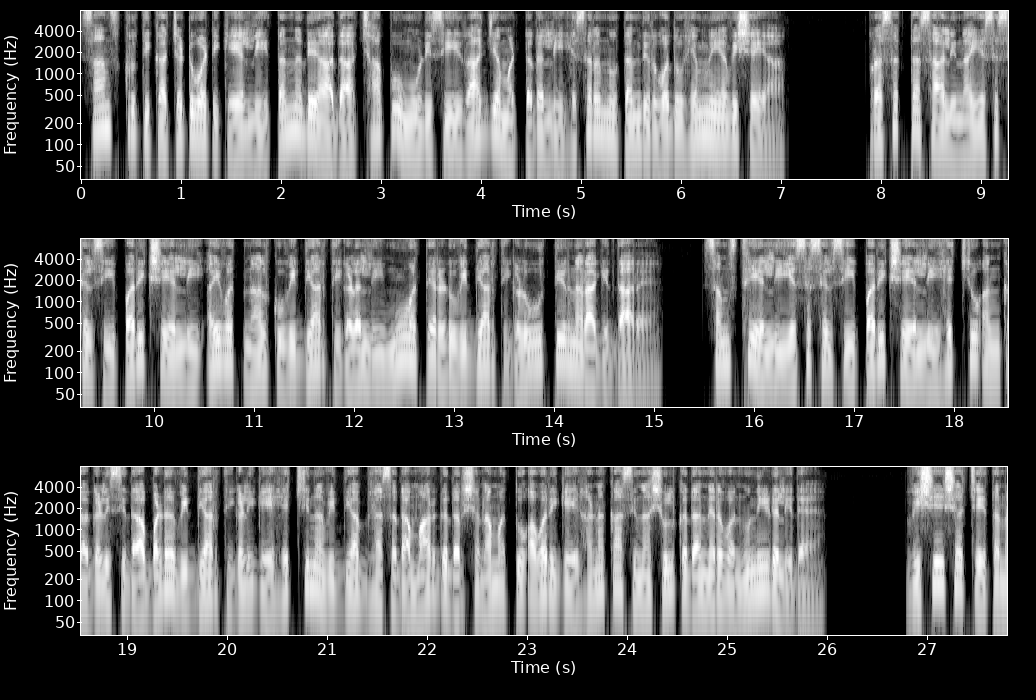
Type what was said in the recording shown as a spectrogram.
ಸಾಂಸ್ಕೃತಿಕ ಚಟುವಟಿಕೆಯಲ್ಲಿ ತನ್ನದೇ ಆದ ಛಾಪು ಮೂಡಿಸಿ ರಾಜ್ಯ ಮಟ್ಟದಲ್ಲಿ ಹೆಸರನ್ನು ತಂದಿರುವುದು ಹೆಮ್ಮೆಯ ವಿಷಯ. ಪ್ರಸಕ್ತ ಸಾಲಿನ ಎಸ್ಎಸ್ಎಲ್ಸಿ ಪರೀಕ್ಷೆಯಲ್ಲಿ ಐವತ್ನಾಲ್ಕು ವಿದ್ಯಾರ್ಥಿಗಳಲ್ಲಿ ಮೂವತ್ತೆರಡು ವಿದ್ಯಾರ್ಥಿಗಳು ಉತ್ತೀರ್ಣರಾಗಿದ್ದಾರೆ. ಸಂಸ್ಥೆಯಲ್ಲಿ ಎಸ್ಎಸ್ಎಲ್ಸಿ ಪರೀಕ್ಷೆಯಲ್ಲಿ ಹೆಚ್ಚು ಅಂಕ ಗಳಿಸಿದ ಬಡ ವಿದ್ಯಾರ್ಥಿಗಳಿಗೆ ಹೆಚ್ಚಿನ ವಿದ್ಯಾಭ್ಯಾಸದ ಮಾರ್ಗದರ್ಶನ ಮತ್ತು ಅವರಿಗೆ ಹಣಕಾಸಿನ ಶುಲ್ಕದ ನೆರವನ್ನು ನೀಡಲಿದೆ. ವಿಶೇಷ ಚೇತನ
